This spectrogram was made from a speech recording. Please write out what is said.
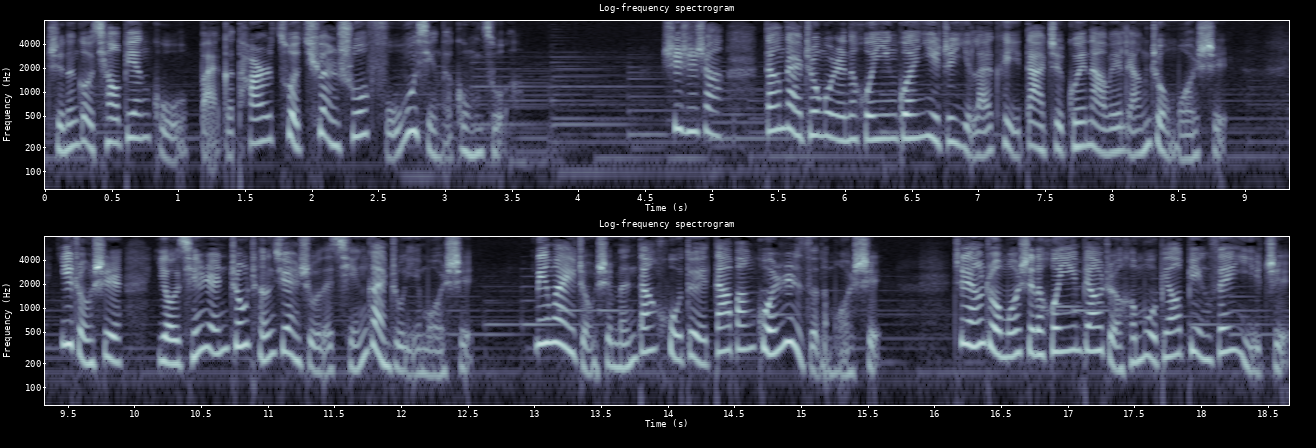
只能够敲边鼓、摆个摊儿、做劝说服务性的工作。事实上，当代中国人的婚姻观一直以来可以大致归纳为两种模式：一种是有情人终成眷属的情感主义模式，另外一种是门当户对、搭帮过日子的模式。这两种模式的婚姻标准和目标并非一致，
